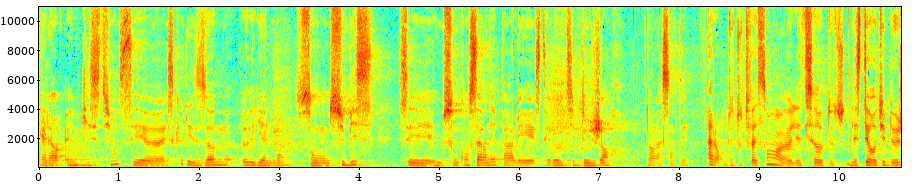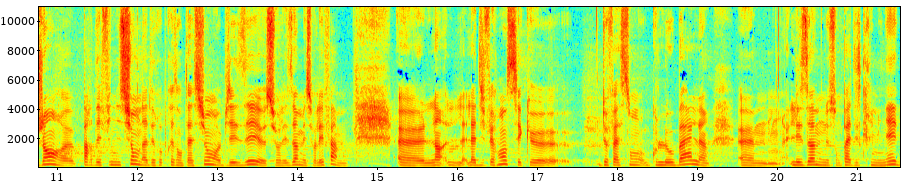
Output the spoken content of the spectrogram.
Et alors, une question, c'est est-ce que les hommes, eux également, sont, subissent ou sont concernés par les stéréotypes de genre? Alors, de toute façon, euh, les stéréotypes de genre, euh, par définition, on a des représentations euh, biaisées sur les hommes et sur les femmes. la, différence, c'est que, de façon globale, les hommes ne sont pas discriminés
